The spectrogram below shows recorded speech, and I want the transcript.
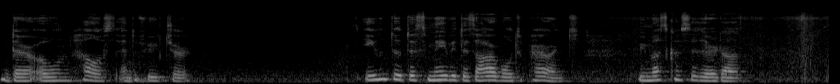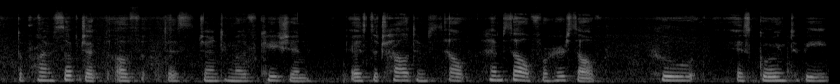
their own health and the future. Even though this may be desirable to parents, we must consider that the prime subject of this genetic modification is the child himself, himself or herself, who is going to be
